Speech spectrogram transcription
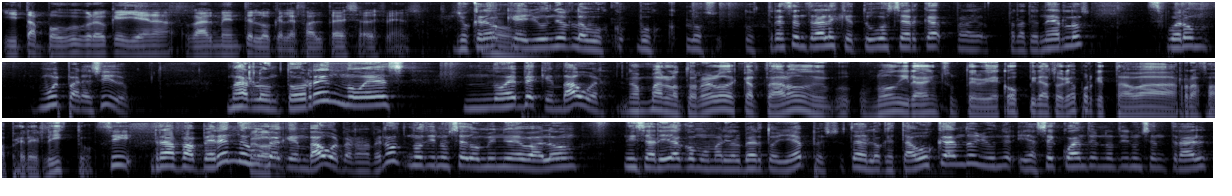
y tampoco creo que llena realmente lo que le falta a esa defensa. Yo creo No. que Junior la buscó- buscó- los, los tres centrales que tuvo cerca para, para tenerlos fueron muy parecidos. Marlon Torres no es, no es Beckenbauer. No, Marlon Torres lo descartaron, uno dirá en su teoría conspiratoria porque estaba Rafa Pérez listo. Sí, Rafa Pérez no es un Beckenbauer, pero Rafa Pérez no, no tiene ese dominio de balón ni salida como Mario Alberto Yepes. Entonces, lo que está buscando Junior, ¿y hace cuánto no tiene un central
